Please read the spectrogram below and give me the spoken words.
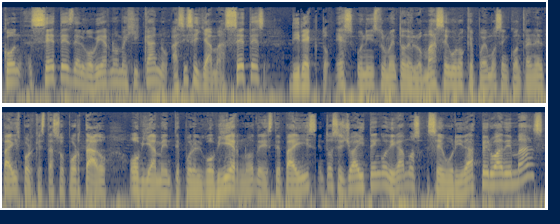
con CETES del gobierno mexicano, así se llama, CETES directo. Es un instrumento de lo más seguro que podemos encontrar en el país porque está soportado obviamente por el gobierno de este país. Entonces yo ahí tengo digamos seguridad, pero además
